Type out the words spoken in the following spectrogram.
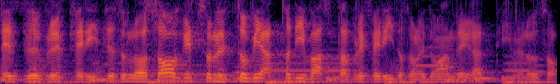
le tue preferite. Lo so che sono il tuo piatto di pasta preferito, sono le domande cattive, lo so.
